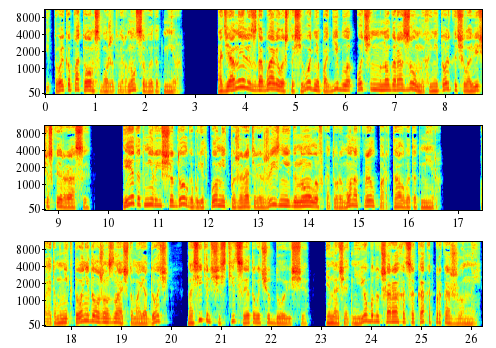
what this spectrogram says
и только потом сможет вернуться в этот мир. А Дионелис добавила, что сегодня погибло очень много разумных, и не только человеческой расы. И этот мир еще долго будет помнить пожирателя жизни и гнолов, которым он открыл портал в этот мир. Поэтому никто не должен знать, что моя дочь — носитель частицы этого чудовища, иначе от нее будут шарахаться, как от прокаженной.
